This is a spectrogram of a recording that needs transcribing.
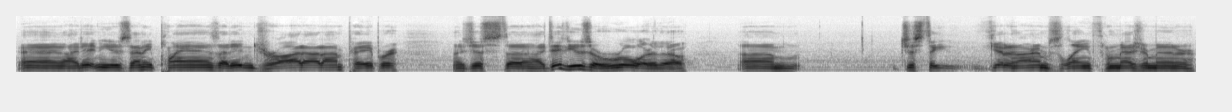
And I didn't use any plans. I didn't draw it out on paper. I just uh, I did use a ruler though, um, just to get an arm's length measurement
